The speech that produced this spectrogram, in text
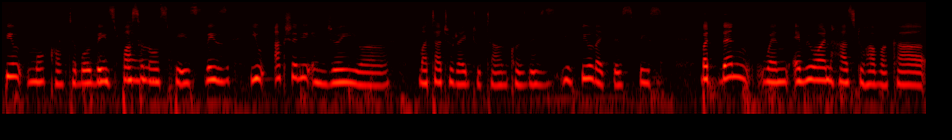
feel more comfortable. There's personal space. There's you actually enjoy your matatu ride to town because there's you feel like there's space. But then when everyone has to have a car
